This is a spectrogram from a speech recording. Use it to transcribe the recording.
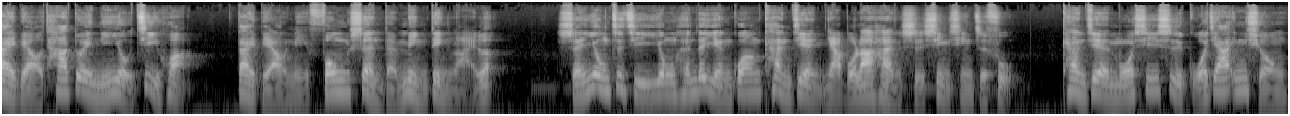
代表他对你有计划，代表你丰盛的命定来了。神用自己永恒的眼光看见亚伯拉罕是信心之父，看见摩西是国家英雄，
